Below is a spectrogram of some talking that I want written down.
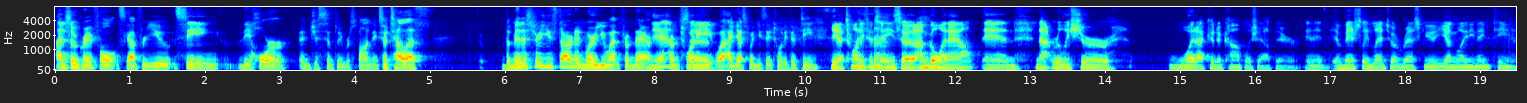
I'm so grateful, Scott, for you seeing the horror and just simply responding. So tell us the ministry you started, where you went from there. Yeah, From 20, so- well, I guess, what you say, 2015? Yeah, 2015. so I'm going out and not really sure what I could accomplish out there. And it eventually led to a rescue. A young lady named Tina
